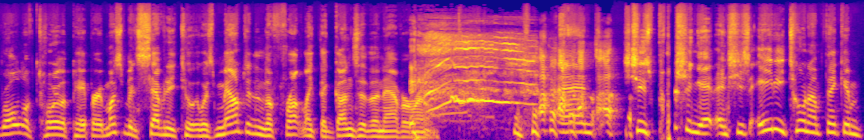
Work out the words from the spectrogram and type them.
roll of toilet paper. It must have been 72. It was mounted in the front like the guns of the Navarone. and she's pushing it, and she's 82, and I'm thinking.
